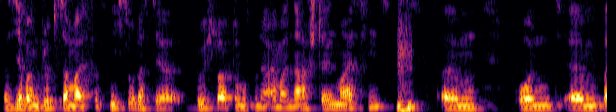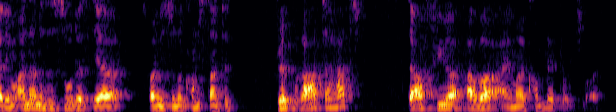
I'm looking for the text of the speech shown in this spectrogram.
Das ist ja beim Dripster meistens nicht so, dass der durchläuft. Da muss man ja einmal nachstellen meistens. Mhm. Ähm, und ähm, bei dem anderen ist es so, dass der zwar nicht so eine konstante Drip-Rate hat, dafür aber einmal komplett durchläuft.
